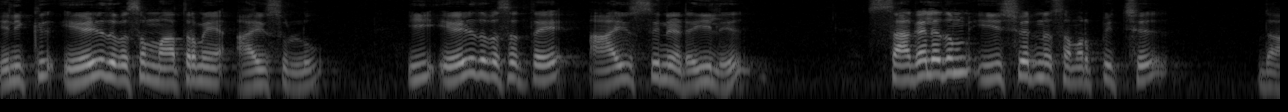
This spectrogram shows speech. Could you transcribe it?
എനിക്ക് ഏഴ് ദിവസം മാത്രമേ ആയുസുള്ളൂ ഈ ഏഴ് ദിവസത്തെ ആയുസ്സിനിടയിൽ സകലതും ഈശ്വരന് സമർപ്പിച്ച് ദാ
